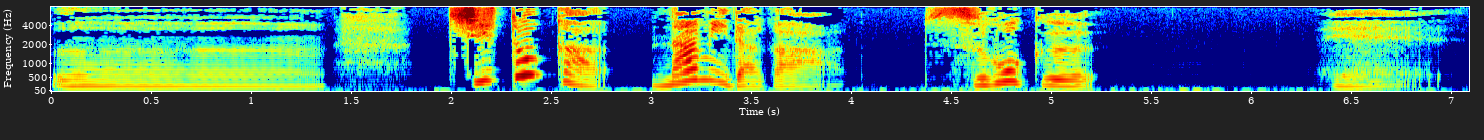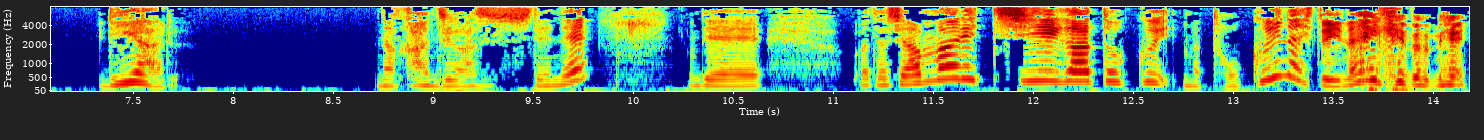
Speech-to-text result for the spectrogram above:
うーん、血とか涙がすごく、えー、リアルな感じがしてね。で、私あんまり血が得意、まあ、得意な人いないけどね。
